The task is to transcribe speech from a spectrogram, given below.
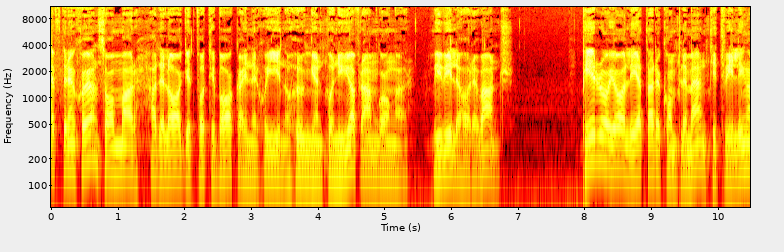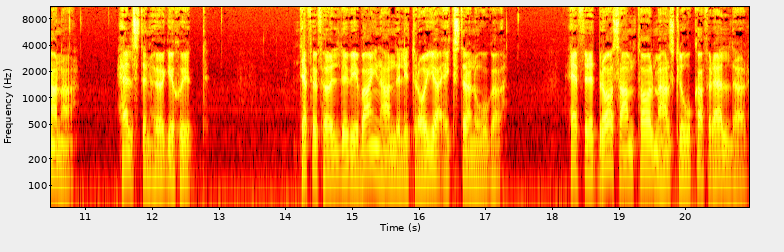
Efter en skön sommar hade laget fått tillbaka energin och hungern på nya framgångar. Vi ville ha revansch. Pirro och jag letade komplement till tvillingarna, helst en högerskytt. Därför följde vi Weinhandel i Troja extra noga. Efter ett bra samtal med hans kloka föräldrar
